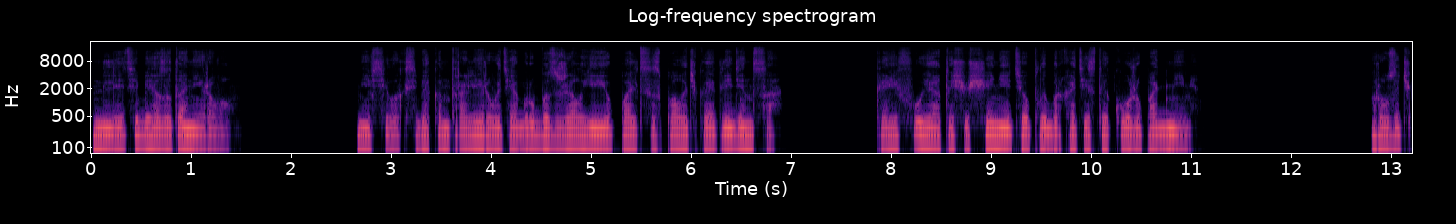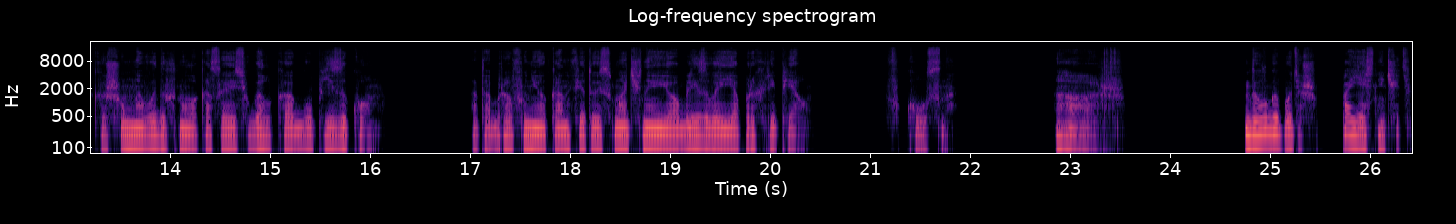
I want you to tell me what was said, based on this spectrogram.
Для тебя затонировал. Не в силах себя контролировать, я грубо сжал ее пальцы с палочкой от леденца, кайфуя от ощущения теплой бархатистой кожи под ними. Розочка шумно выдохнула, касаясь уголка губ языком. Отобрав у нее конфету и смачно ее облизывая, я прохрипел. Вкусно. Ар. Долго будешь поясничать?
